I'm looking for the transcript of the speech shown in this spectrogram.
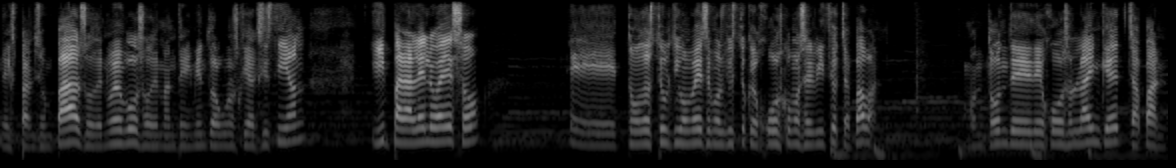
de Expansion Pass o de nuevos o de mantenimiento de algunos que ya existían. Y paralelo a eso, eh, todo este último mes hemos visto que juegos como servicio chapaban. Un montón de, juegos online que chapan.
